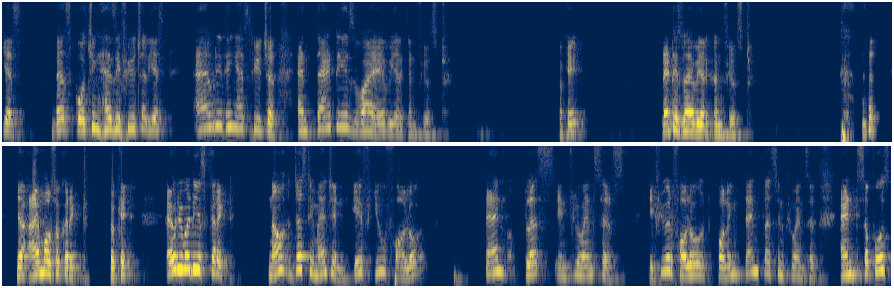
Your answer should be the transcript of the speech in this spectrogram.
Yes. Does coaching has a future? Yes. Everything has future, and that is why we are confused Okay. That is why we are confused. yeah, I am also correct. Okay. Everybody is correct. Now, just imagine if you follow 10 plus influencers, if you are follow, following 10 plus influencers, and suppose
